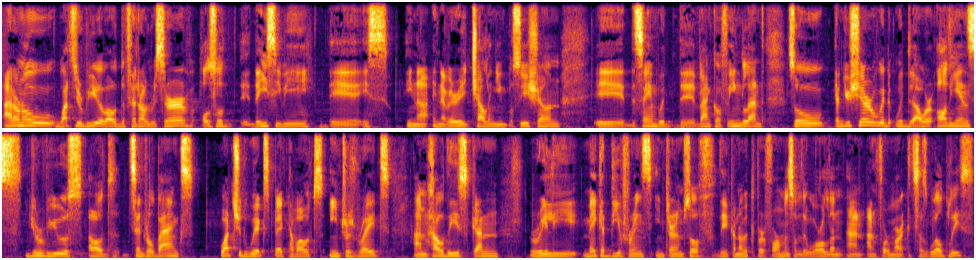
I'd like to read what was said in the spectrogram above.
I don't know what's your view about the Federal Reserve. Also, the ECB uh, is in a in a very challenging position. Uh, the same with the Bank of England. So, can you share with with our audience your views about central banks? What should we expect about interest rates? And how this can really make a difference in terms of the economic performance of the world and, and, and for markets as well, please?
